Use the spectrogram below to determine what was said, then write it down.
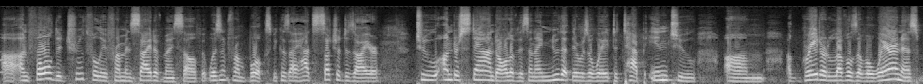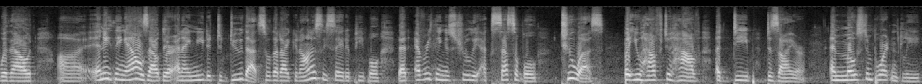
uh, unfolded truthfully from inside of myself. It wasn't from books because I had such a desire to understand all of this, and I knew that there was a way to tap into um, greater levels of awareness without uh, anything else out there, and I needed to do that so that I could honestly say to people that everything is truly accessible to us, but you have to have a deep desire. And most importantly,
